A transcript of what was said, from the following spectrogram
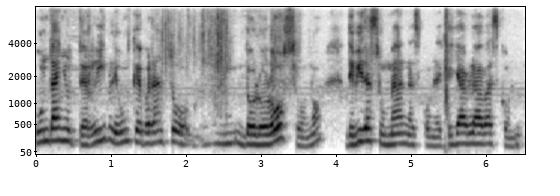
un daño terrible, un quebranto doloroso, ¿no? De vidas humanas, con el que ya hablabas con,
